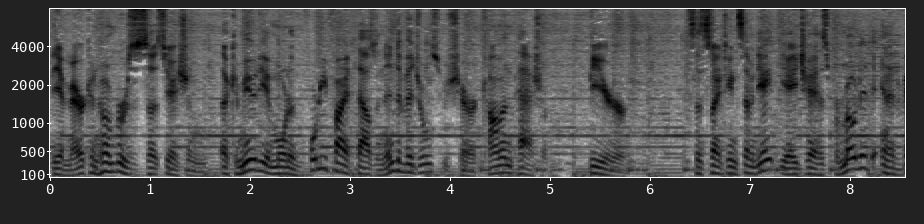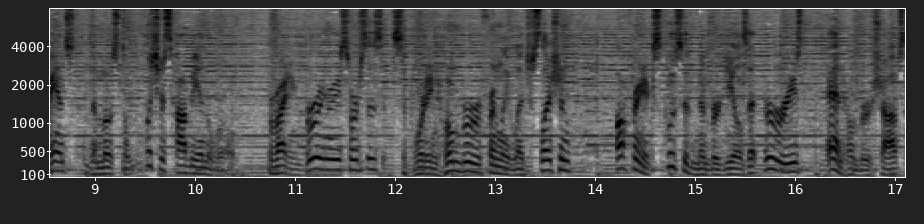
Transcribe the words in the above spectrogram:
The American Homebrewers Association, a community of more than 45,000 individuals who share a common passion beer. Since 1978, the AHA has promoted and advanced the most delicious hobby in the world, providing brewing resources, supporting homebrewer friendly legislation, offering exclusive member deals at breweries and homebrew shops,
